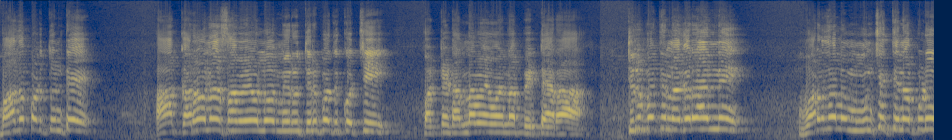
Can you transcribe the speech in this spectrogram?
బాధపడుతుంటే ఆ కరోనా సమయంలో మీరు తిరుపతికి వచ్చి పట్టెడు అన్నం ఏమైనా పెట్టారా? తిరుపతి నగరాన్ని వరదలు ముంచెత్తినప్పుడు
